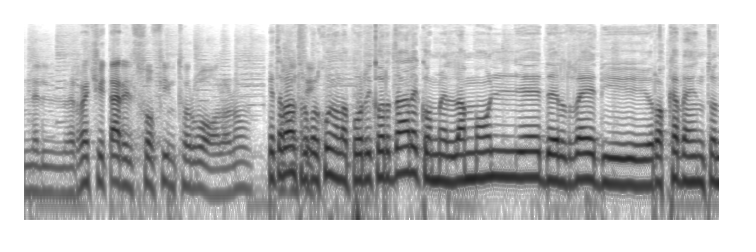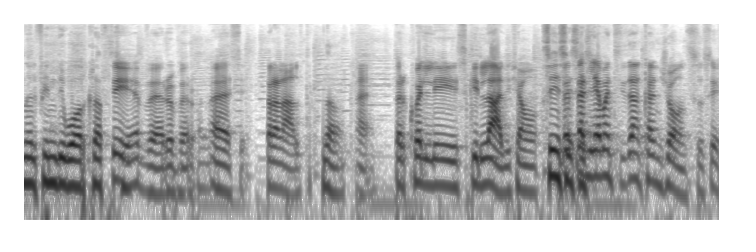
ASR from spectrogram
nel recitare il suo finto ruolo, no? Che tra l'altro Sì. qualcuno la può ricordare come la moglie del re di Roccavento nel film di Warcraft. Sì, è vero, è vero. Eh sì, tra l'altro. No. Eh, per quelli skillati, diciamo. Sì, per, sì, per sì, gli amanti di Duncan Jones, sì,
